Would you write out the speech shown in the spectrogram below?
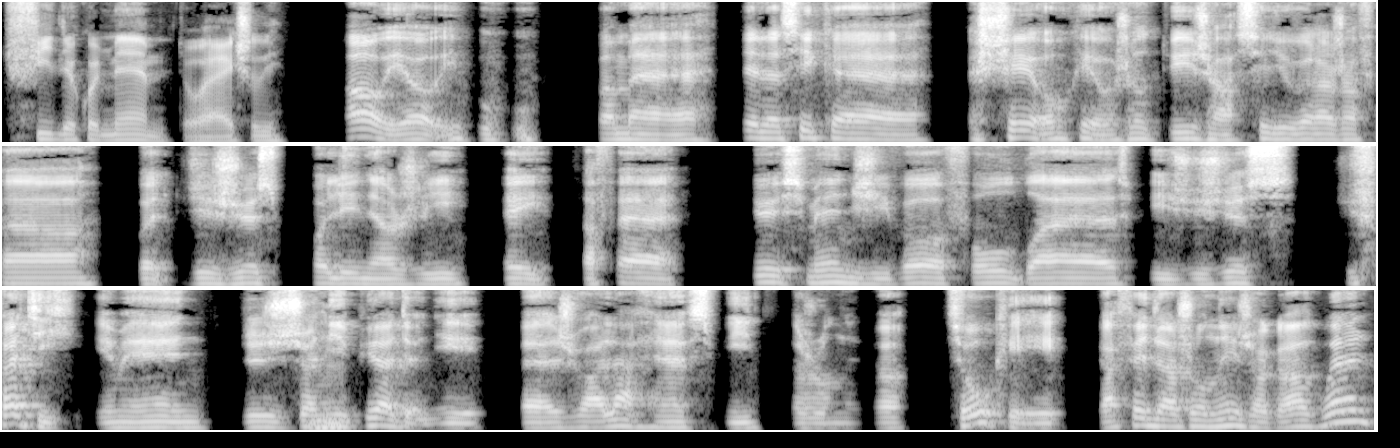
files de quoi de même, toi, actually. Ah oui, ah oui, beaucoup. Comme, euh, là, c'est que je sais, OK, aujourd'hui, j'ai assez d'ouvrage à faire, mais j'ai juste pas l'énergie. Hey, ça fait deux semaines, j'y vais full blast, puis j'ai juste, je suis fatigué, man. J'en ai mm-hmm. plus à donner. Euh, je vais aller à half speed cette journée-là. C'est OK. À la fin de la journée, je regarde, well,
